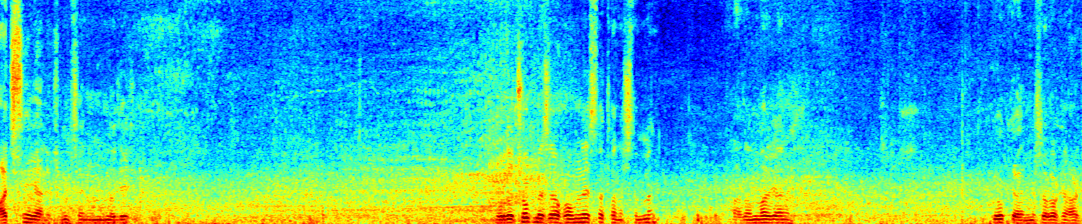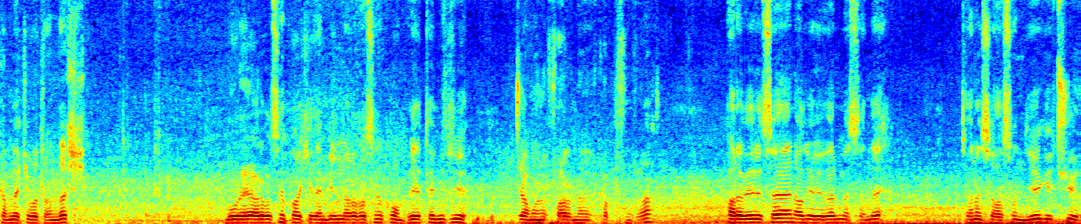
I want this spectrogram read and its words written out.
açsın yani kimsenin umurunda değil. Burada çok mesela homeless'le tanıştım ben. Adamlar yani yok yani mesela bakın arkamdaki vatandaş buraya arabasını park eden birinin arabasını komple temizliyor. Camını, farını, kapısını falan. Para verirsen alıyor, vermezsen de canın sağ olsun diye geçiyor.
